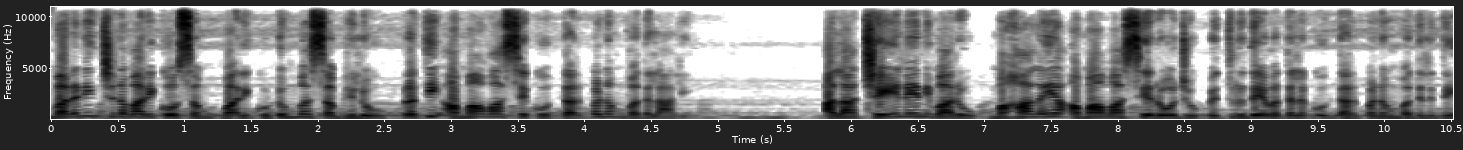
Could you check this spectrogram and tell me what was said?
మరణించిన వారి కోసం వారి కుటుంబ సభ్యులు ప్రతి అమావాస్యకు తర్పణం వదలాలి. అలా చేయలేని వారు మహాలయ అమావాస్య రోజు పితృదేవతలకు తర్పణం వదిలితే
